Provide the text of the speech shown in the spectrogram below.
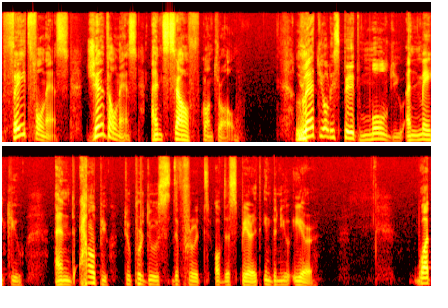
faithfulness, gentleness, and self control. Let the Holy Spirit mold you and make you and help you to produce the fruit of the Spirit in the new year. What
